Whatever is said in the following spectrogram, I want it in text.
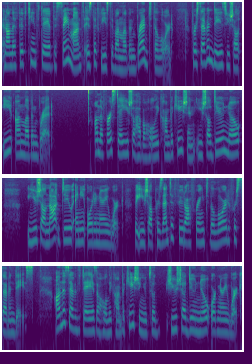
And on the fifteenth day of the same month is the feast of unleavened bread to the Lord. For seven days you shall eat unleavened bread. On the first day you shall have a holy convocation. You shall do no you shall not do any ordinary work, but you shall present a food offering to the Lord for seven days. On the seventh day is a holy convocation. You, shall, you shall do no ordinary work.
